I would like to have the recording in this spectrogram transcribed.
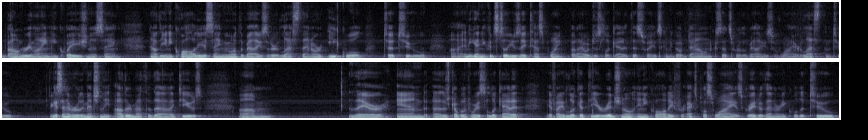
boundary line equation is saying. Now the inequality is saying we want the values that are less than or equal to 2, uh, and again, you could still use a test point, but I would just look at it this way. It's going to go down because that's where the values of y are less than 2. I guess I never really mentioned the other method that I like to use um, there, and uh, there's a couple of ways to look at it. If I look at the original inequality for x plus y is greater than or equal to 2,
